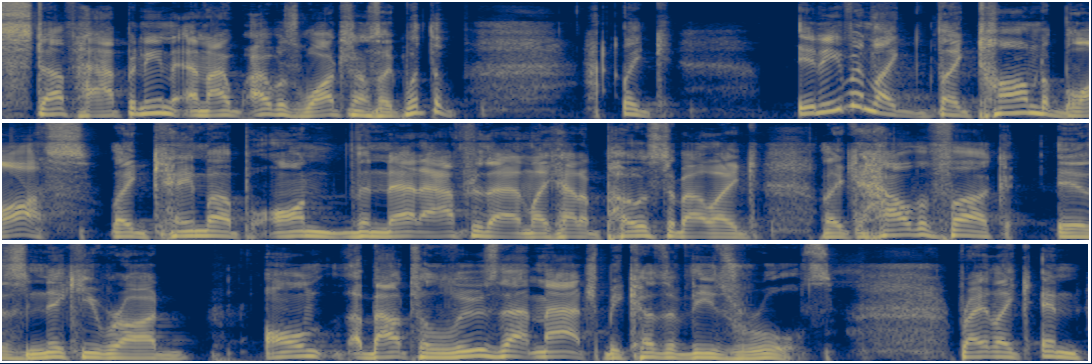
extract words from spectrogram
stuff happening, and I I was watching. I was like, what the like. And even like like Tom DeBlass like came up on the net after that and like had a post about like like how the fuck is Nicky Rod all about to lose that match because of these rules, right? Like, and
